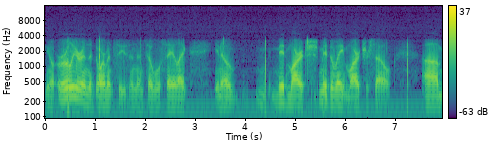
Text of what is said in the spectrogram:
you know, earlier in the dormant season, and so we'll say like you know, mid March, mid to late March or so, um,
